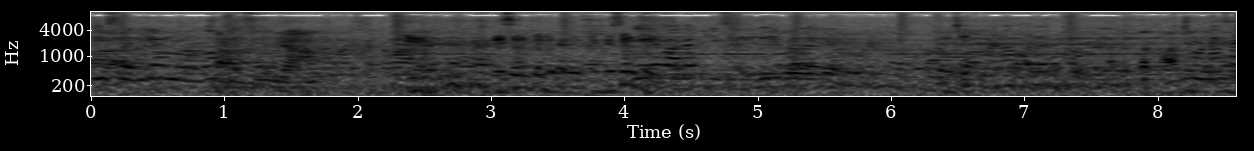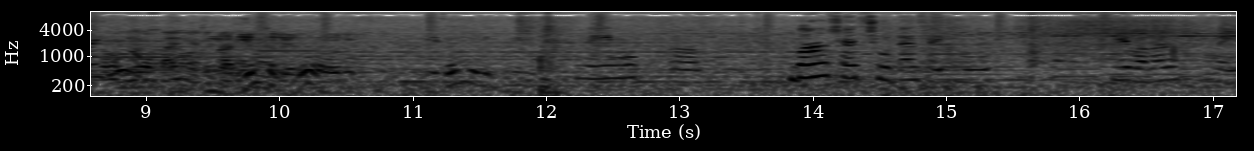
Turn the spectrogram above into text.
केसरिया मावा बेसन का लगे बेसन ये वाला ये वाला ले लो। तो नारियल का ले लो और। नहीं वो वहाँ शायद छोटा साइज़ हो ये वाला नहीं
